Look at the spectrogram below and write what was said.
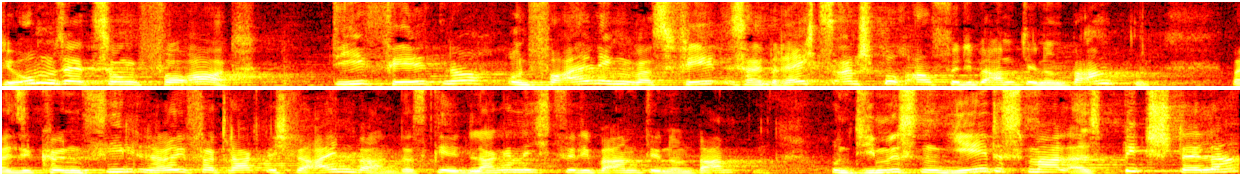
die Umsetzung vor Ort, die fehlt noch. Und vor allen Dingen, was fehlt, ist ein Rechtsanspruch auch für die Beamtinnen und Beamten. Weil sie können viel tarifvertraglich vereinbaren. Das gilt lange nicht für die Beamtinnen und Beamten. Und die müssen jedes Mal als Bittsteller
